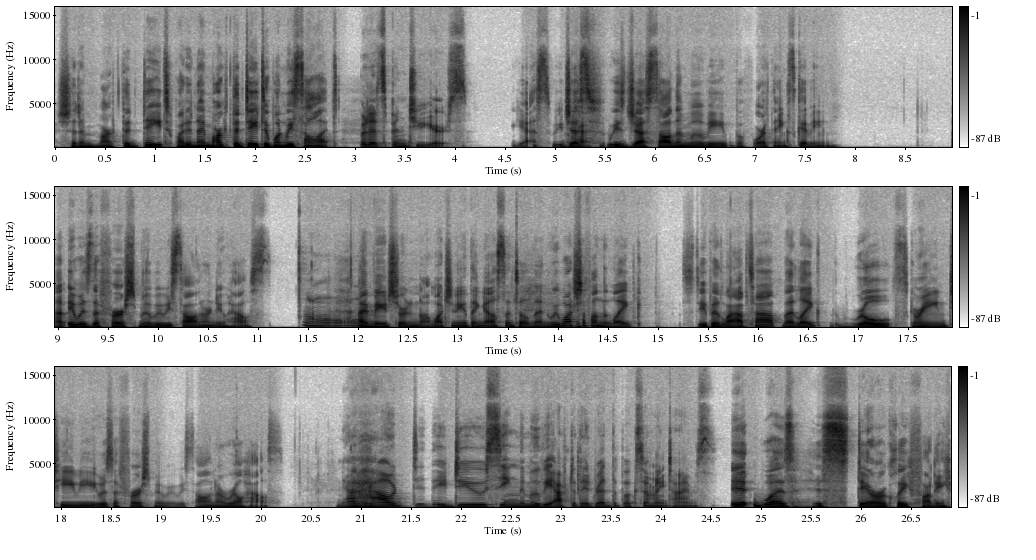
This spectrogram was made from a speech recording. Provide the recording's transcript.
I should have marked the date. Why didn't I mark the date of when we saw it? But it's been two years. Yes, we just we just saw the movie before Thanksgiving. Uh, it was the first movie we saw in our new house. Oh, I made sure to not watch anything else until then. We watched stuff on the like stupid laptop, but like real screen TV. It was the first movie we saw in our real house. now how did they do seeing the movie after they'd read the book so many times? It was hysterically funny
